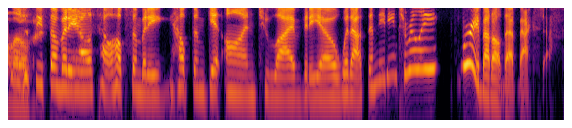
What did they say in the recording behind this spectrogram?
cool to see somebody else help, help somebody help them get on to live video without them needing to really worry about all that back stuff.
